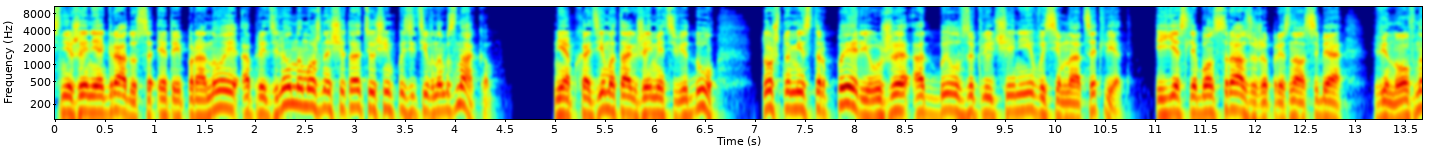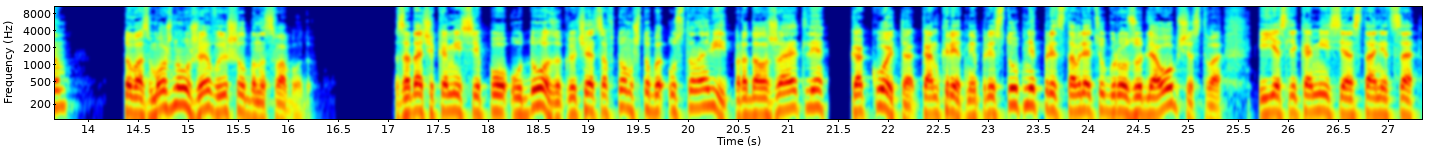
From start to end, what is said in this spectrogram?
Снижение градуса этой паранойи определенно можно считать очень позитивным знаком. Необходимо также иметь в виду то, что мистер Перри уже отбыл в заключении 18 лет, и если бы он сразу же признал себя виновным, то, возможно, уже вышел бы на свободу. Задача комиссии по УДО заключается в том, чтобы установить, продолжает ли какой-то конкретный преступник представлять угрозу для общества, и если комиссия останется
